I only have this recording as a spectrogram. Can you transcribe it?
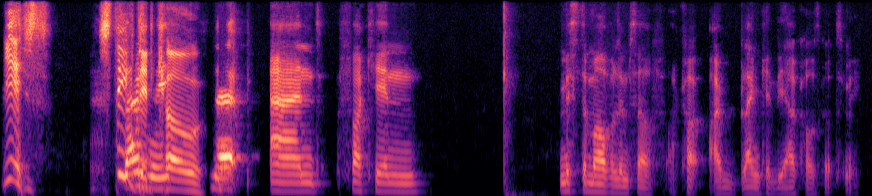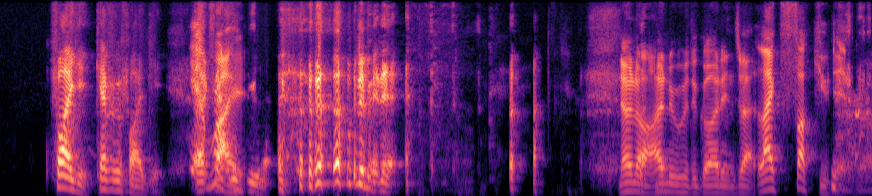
Yes, Steve Stanley- Ditko. Snap, and fucking Mr. Marvel himself. I can't. I'm blanking. The alcohol's got to me. Feige, Kevin Feige. Yeah, Like, right. would be it. That would have been it. No, no, I knew who the Guardians were. Like, fuck you did, bro.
